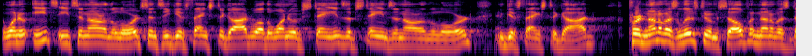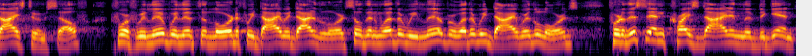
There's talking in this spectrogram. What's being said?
The one who eats, eats in honor of the Lord, since he gives thanks to God, while the one who abstains, abstains in honor of the Lord and gives thanks to God. For none of us lives to himself, and none of us dies to himself. For if we live, we live to the Lord. If we die, we die to the Lord. So then, whether we live or whether we die, we're the Lord's. For to this end Christ died and lived again,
